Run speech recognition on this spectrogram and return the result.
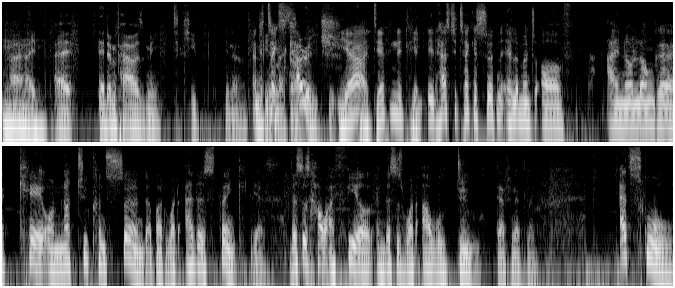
I, mm. I, I it empowers me to keep, you know, And it being takes myself. courage. Yeah, definitely. It has to take a certain element of I no longer care or I'm not too concerned about what others think. Yes, This is how I feel and this is what I will do. definitely. At school,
